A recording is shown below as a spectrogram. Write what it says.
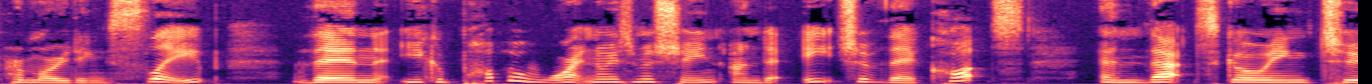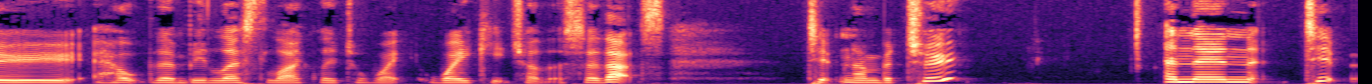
promoting sleep, then you could pop a white noise machine under each of their cots, and that's going to help them be less likely to wake, wake each other. So that's tip number two. And then tip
